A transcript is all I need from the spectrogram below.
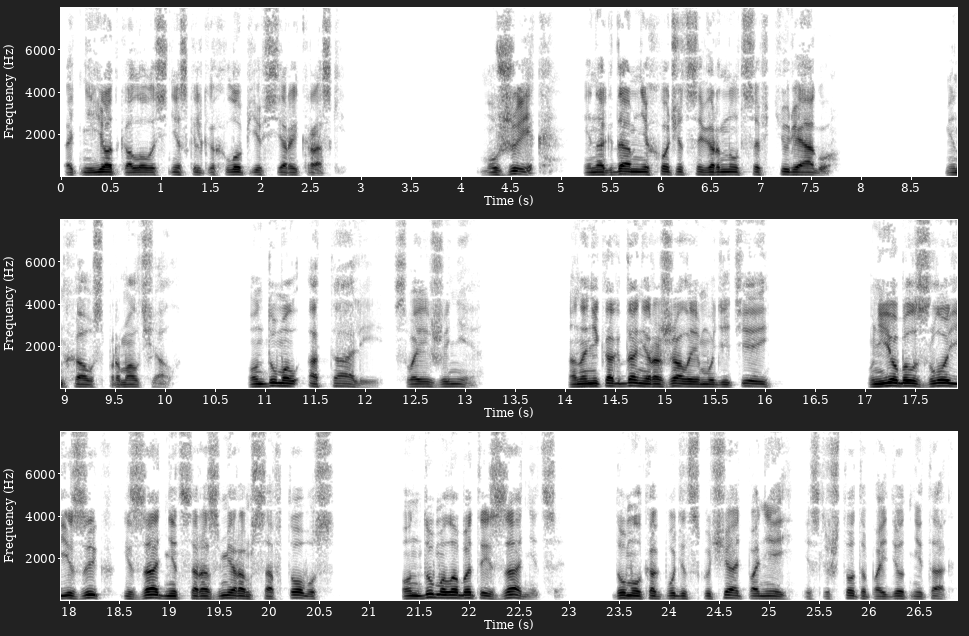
От нее откололось несколько хлопьев серой краски. «Мужик, иногда мне хочется вернуться в тюрягу», Минхаус промолчал. Он думал о Талии, своей жене. Она никогда не рожала ему детей. У нее был злой язык и задница размером с автобус. Он думал об этой заднице, думал, как будет скучать по ней, если что-то пойдет не так.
